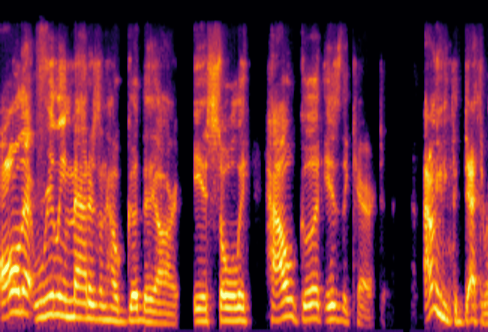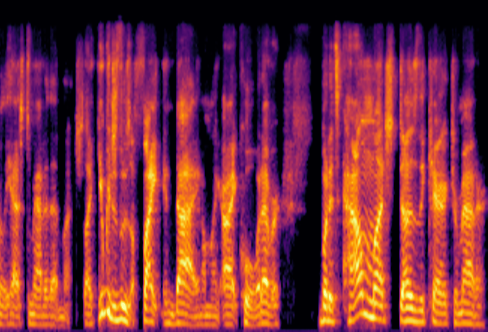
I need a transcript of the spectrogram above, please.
all that really matters on how good they are is solely how good is the character. I don't even think the death really has to matter that much. Like you could just lose a fight and die, and I'm like, all right, cool, whatever. But it's how much does the character matter?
